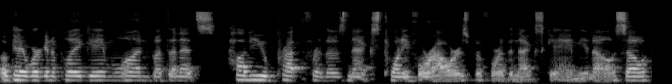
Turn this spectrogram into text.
okay, we're going to play game one, but then it's how do you prep for those next 24 hours before the next game, you know? So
